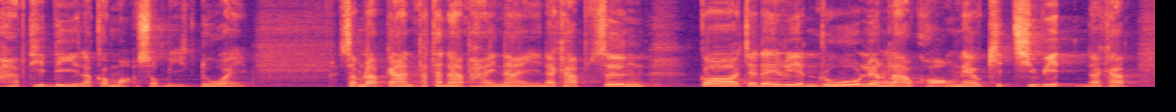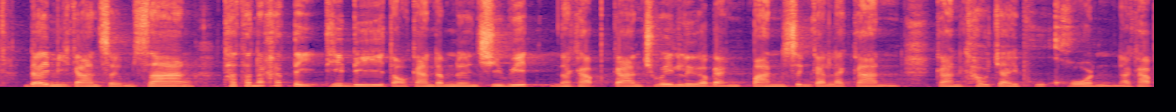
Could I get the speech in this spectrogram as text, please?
ภาพที่ดี แล้วก็เหมาะสมอีกด้วยสำหรับการพัฒนาภายในนะครับ ซึ่ง ก็จะได้เรียนรู้เรื่องราวของแนวคิดชีวิตนะครับ ได้มีการเสริมสร้างทัศนคติที่ดีต่อการดำเนินชีวิตนะครับ การช่วยเหลือแบ่งปันซึ่งกันและกัน การเข้าใจผู้คนนะครับ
